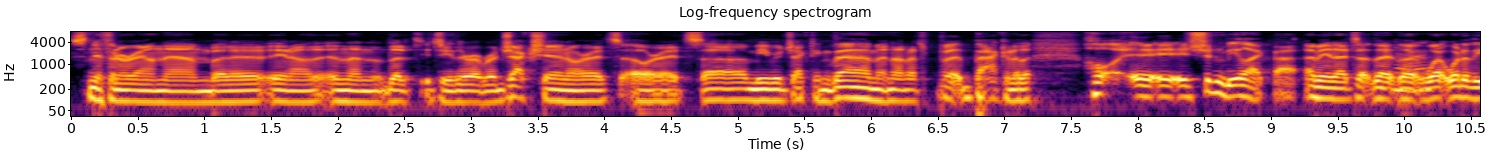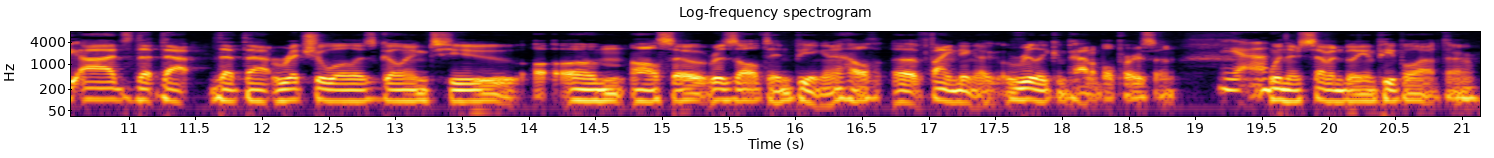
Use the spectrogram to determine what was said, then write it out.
sniffing around them, but uh, you know, and then it's either a rejection or it's or it's uh, me rejecting them, and then it's back into the whole. It, it shouldn't be like that. I mean, that's that, that- what what are the odds that that that that ritual is going to um also result in being in a health uh, finding a really compatible person Yeah. when there's seven billion people out there.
